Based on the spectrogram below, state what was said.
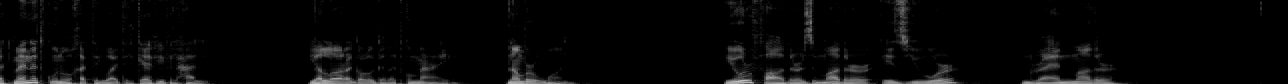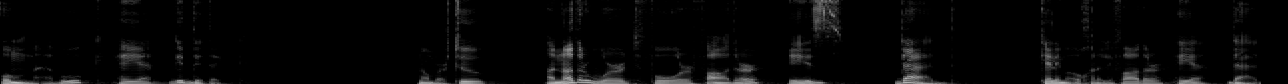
أتمنى تكونوا أخدت الوقت الكافي في الحل. يلا راجعوا إجاباتكم معايا. Number 1 Your father's mother is your grandmother أم أبوك هي جدتك Number 2 Another word for father is dad كلمة أخرى لfather هي dad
